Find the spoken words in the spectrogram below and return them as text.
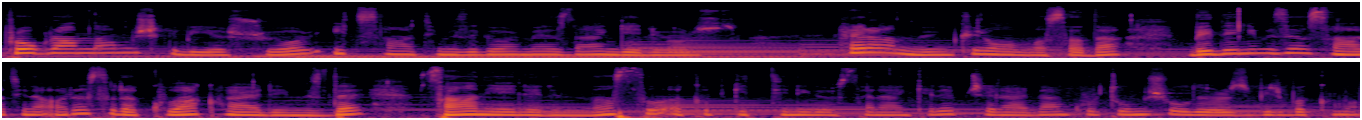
Programlanmış gibi yaşıyor, iç saatimizi görmezden geliyoruz.'' Her an mümkün olmasa da bedenimizin saatine ara sıra kulak verdiğimizde saniyelerin nasıl akıp gittiğini gösteren kelepçelerden kurtulmuş oluyoruz bir bakıma.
